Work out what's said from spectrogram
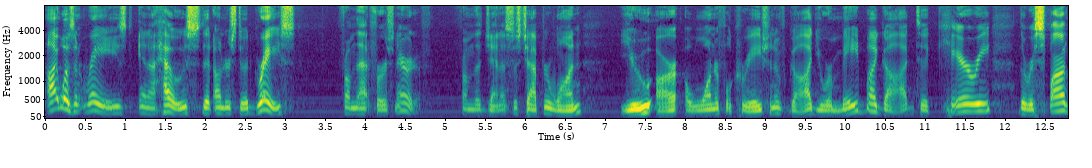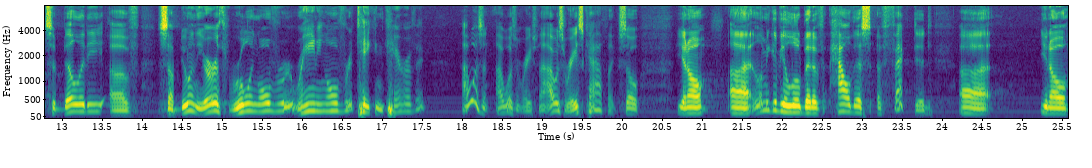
I wasn't raised in a house that understood grace from that first narrative, from the Genesis chapter 1 you are a wonderful creation of God. You were made by God to carry the responsibility of subduing the earth, ruling over it, reigning over it, taking care of it. I wasn't, I wasn't raised, I was raised Catholic. So, you know, uh, let me give you a little bit of how this affected, uh, you know,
